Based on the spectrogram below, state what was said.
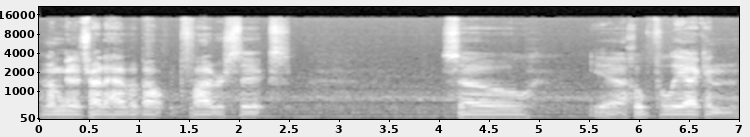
and I'm going to try to have about five or six. So, yeah, hopefully I can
